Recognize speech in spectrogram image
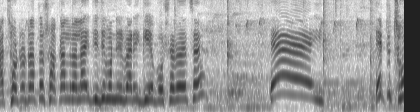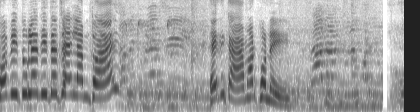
আর ছোটটা তো সকালবেলায় দিদিমণির বাড়ি গিয়ে বসে রয়েছে। এই, একটু ছবি তুলে দিতে চাইলাম তো, আয়। এদিকে আমার ফোনে। নম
